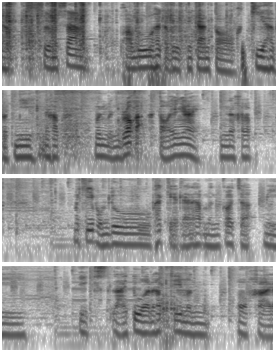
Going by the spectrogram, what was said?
นะครับเสริมสร้างความรู้ให้กับเด็กในการต่อเกียร์แบบนี้นะครับ มันเหมือนบล็อกอะต่อง่ายๆนะครับ เมื่อกี้ผมดูแพ็กเกจแล้วนะครับ มันก็จะมีอีกหลายตัวนะครับที่มันออกขาย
